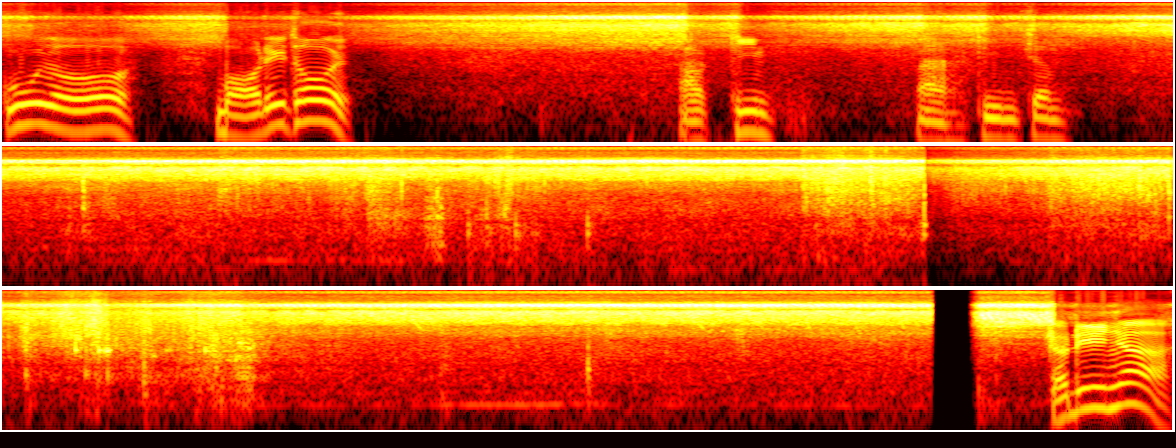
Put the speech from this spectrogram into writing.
cũ rồi. Bỏ đi thôi. À kim à kim châm. Cháu đi nhá.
